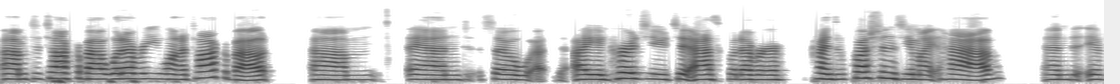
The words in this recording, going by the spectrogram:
um, to talk about whatever you want to talk about. Um, and so uh, I encourage you to ask whatever kinds of questions you might have. And if,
